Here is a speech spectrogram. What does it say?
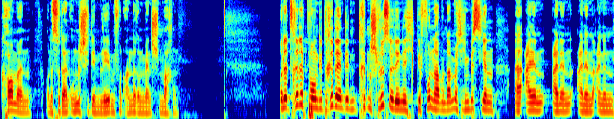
kommen und es wird einen Unterschied im Leben von anderen Menschen machen. Und der dritte Punkt, die dritte, den dritten Schlüssel, den ich gefunden habe, und da möchte ich ein bisschen äh, einen, einen, einen, einen,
